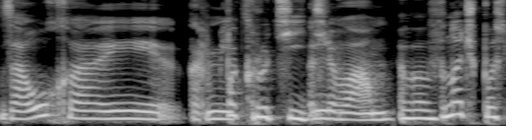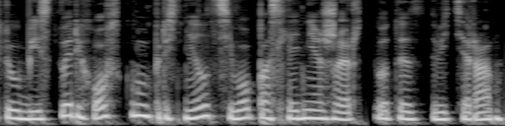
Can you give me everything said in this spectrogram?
за ухо и кормить покрутить. львам. В ночь после убийства Риховскому приснилась его последняя жертва, вот этот ветеран.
